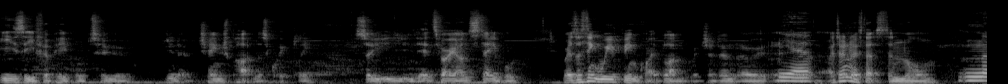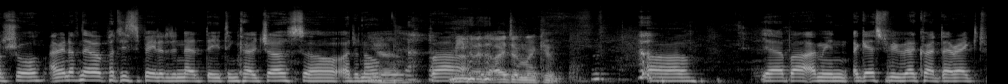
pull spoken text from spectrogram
easy for people to, you know, change partners quickly. So you, it's very unstable. Whereas I think we've been quite blunt, which I don't know. Yeah. I don't know if that's the norm. I'm not sure. I mean, I've never participated in that dating culture, so I don't know. Yeah. But Me neither. I don't like it. Uh, Yeah, but I mean, I guess we were quite direct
